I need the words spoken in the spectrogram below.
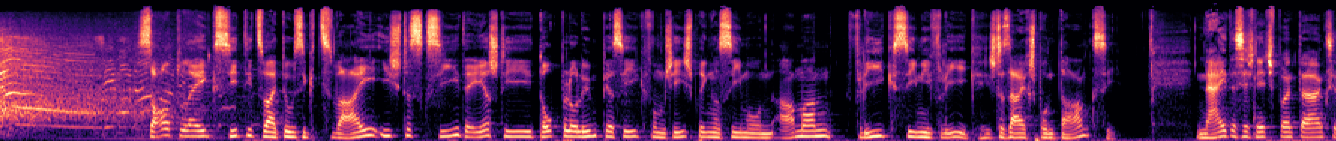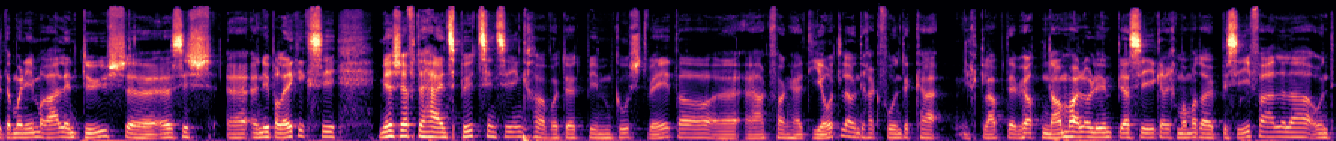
Ja! Salt Lake City 2002 ist das gewesen, der erste Doppel-Olympiasieg vom Skispringer Simon Ammann. Flieg, Simi, flieg. Ist das eigentlich spontan gewesen? Nein, das ist nicht spontan gewesen. Da muss ich immer alle enttäuschen. Es ist äh, eine Überlegung gewesen. Mir ist der Heinz Bütz in Sinn gekommen, der dort beim Gust Weder äh, angefangen hat zu jodeln und ich habe gefunden, ich glaube, der wird nochmal Olympiasieger. Ich muss mir da etwas einfallen lassen. Und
